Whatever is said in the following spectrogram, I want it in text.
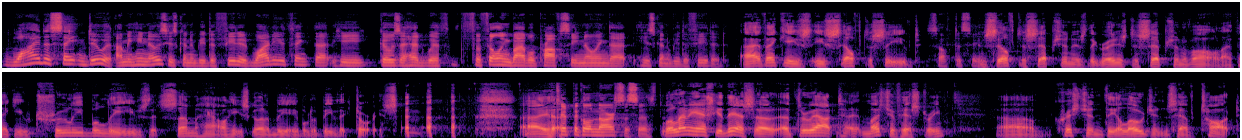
why does Satan do it? I mean, he knows he's going to be defeated. Why do you think that he goes ahead with fulfilling Bible prophecy knowing that he's going to be defeated? I think he's, he's self deceived. Self deceived. And self deception is the greatest deception of all. I think he truly believes that somehow he's going to be able to be victorious. I, uh, Typical narcissist. Well, let me ask you this. Uh, uh throughout uh, much of history, uh, Christian theologians have taught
